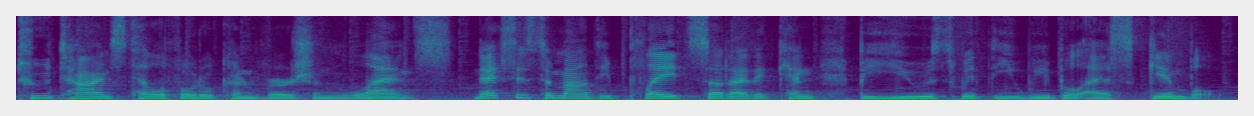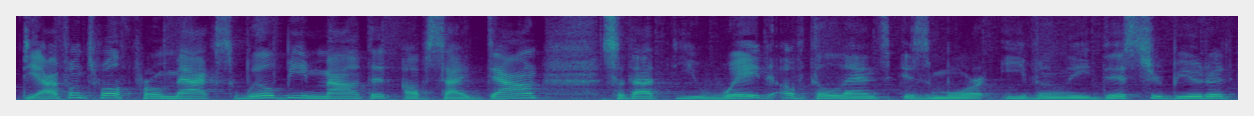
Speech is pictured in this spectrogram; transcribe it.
2 times telephoto conversion lens. Next is to mount the plate so that it can be used with the Weebill S gimbal. The iPhone 12 Pro Max will be mounted upside down so that the weight of the lens is more evenly distributed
